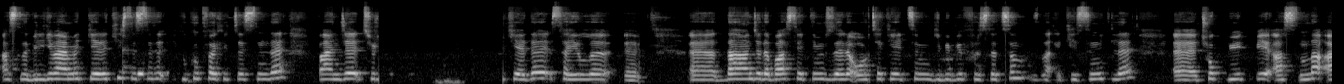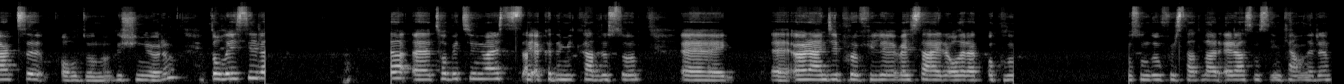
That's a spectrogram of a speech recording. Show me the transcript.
aslında bilgi vermek gerekirse size hukuk fakültesinde bence Türkiye'de sayılı e, e, daha önce de bahsettiğim üzere ortak eğitim gibi bir fırsatın kesinlikle e, çok büyük bir aslında artı olduğunu düşünüyorum. Dolayısıyla e, TOBET Üniversitesi akademik kadrosu, e, e, öğrenci profili vesaire olarak okulun sunduğu fırsatlar, Erasmus imkanları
